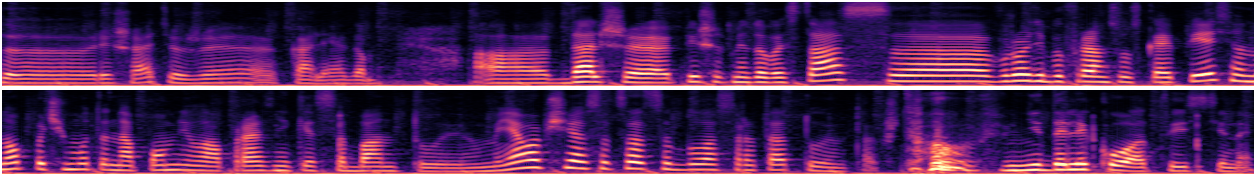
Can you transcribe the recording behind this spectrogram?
э, решать уже коллегам. А, дальше пишет Медовый Стас, э, вроде бы французская песня, но почему-то напомнила о празднике Сабантуи. У меня вообще ассоциация была с Рататуем, так что недалеко от истины.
